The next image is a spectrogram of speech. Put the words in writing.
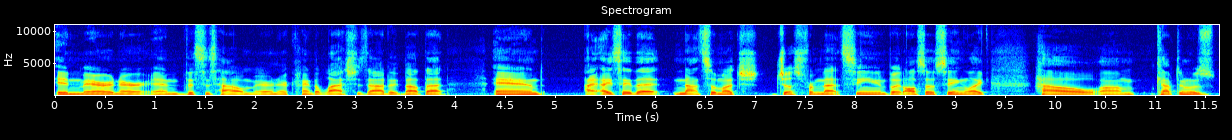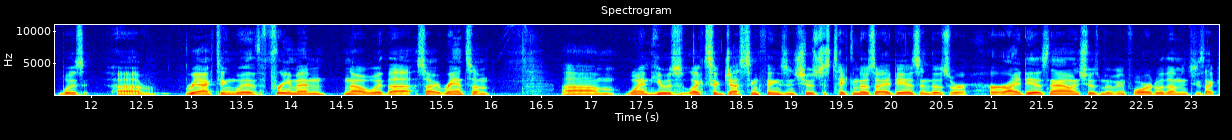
in Mariner, and this is how Mariner kind of lashes out about that. And I, I say that not so much just from that scene, but also seeing like how um, Captain was was uh, reacting with Freeman, no, with uh, sorry, Ransom um, when he was like suggesting things and she was just taking those ideas and those were her ideas now and she was moving forward with them and she's like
